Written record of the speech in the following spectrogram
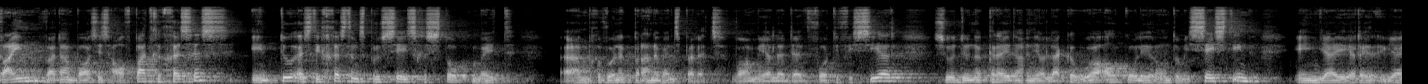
wyn wat dan basies halfpad gegis is en toe is die gistingsproses gestop met ehm um, gewoonlik brandewynspirits waarmee hulle dit fortifiseer. Sodoende kry jy dan jou lekker hoë alkohol hier rondom die 16 en jy jy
